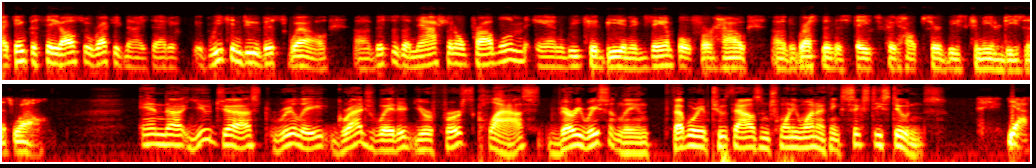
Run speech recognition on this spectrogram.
I think the state also recognized that if, if we can do this well, uh, this is a national problem, and we could be an example for how uh, the rest of the states could help serve these communities as well. And uh, you just really graduated your first class very recently in February of 2021, I think 60 students. Yes,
